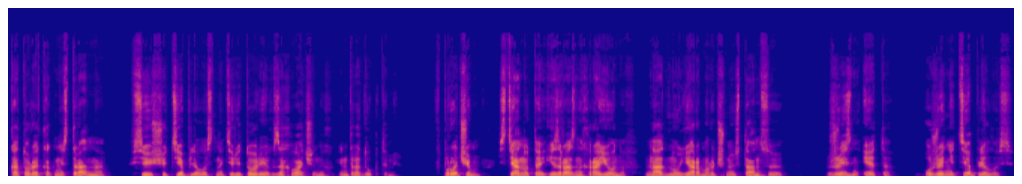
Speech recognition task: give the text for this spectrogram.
которая, как ни странно, все еще теплилась на территориях, захваченных интродуктами. Впрочем, стянутая из разных районов на одну ярмарочную станцию, жизнь эта уже не теплилась,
